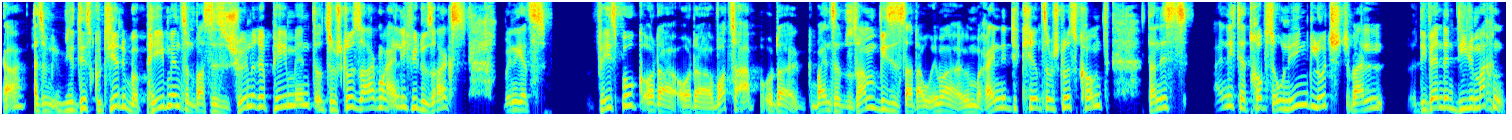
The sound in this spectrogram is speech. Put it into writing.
Ja, also wir diskutieren über Payments und was ist das schönere Payment und zum Schluss sagen wir eigentlich, wie du sagst, wenn jetzt Facebook oder, oder WhatsApp oder gemeinsam zusammen, wie sie es da auch immer, immer rein integrieren zum Schluss kommt, dann ist eigentlich der Drops ohnehin gelutscht, weil die werden den Deal machen.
